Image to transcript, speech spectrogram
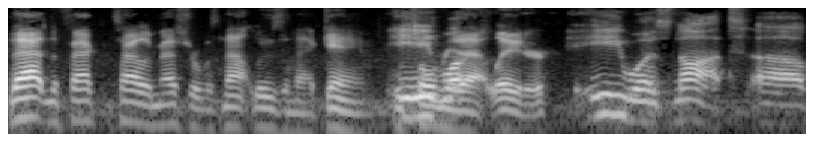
that and the fact that Tyler Messer was not losing that game. He, he told me that later. He was not. Um,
